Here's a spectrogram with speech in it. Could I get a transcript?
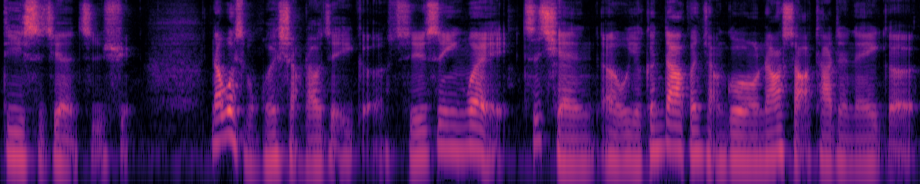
第一时间的资讯？那为什么我会想到这一个？其实是因为之前呃，我有跟大家分享过 NASA 它的那个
